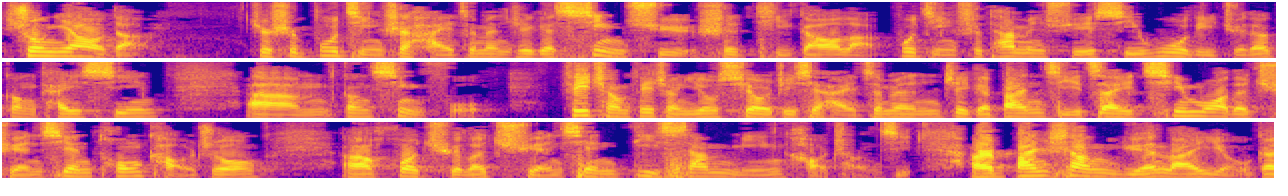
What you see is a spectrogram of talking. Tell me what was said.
重要的，就是不仅是孩子们这个兴趣是提高了，不仅是他们学习物理觉得更开心，啊，更幸福。非常非常优秀，这些孩子们，这个班级在期末的全县通考中，啊，获取了全县第三名好成绩。而班上原来有个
